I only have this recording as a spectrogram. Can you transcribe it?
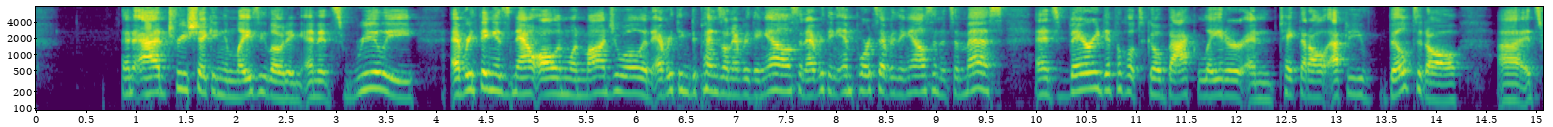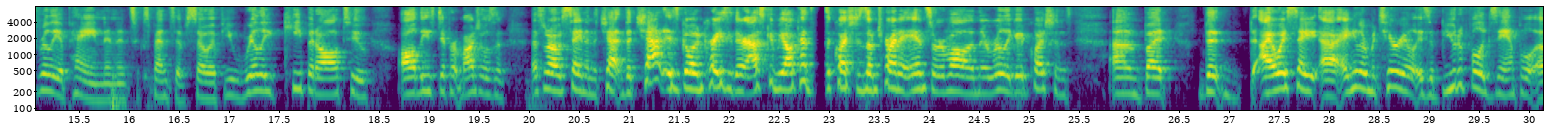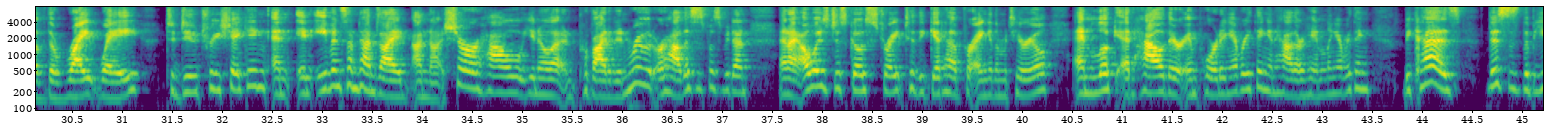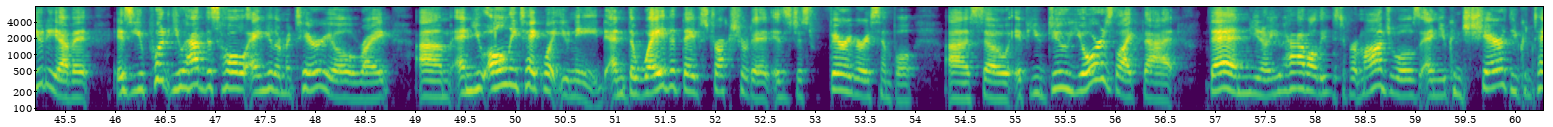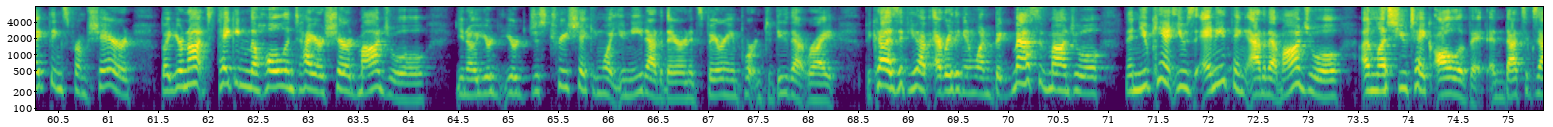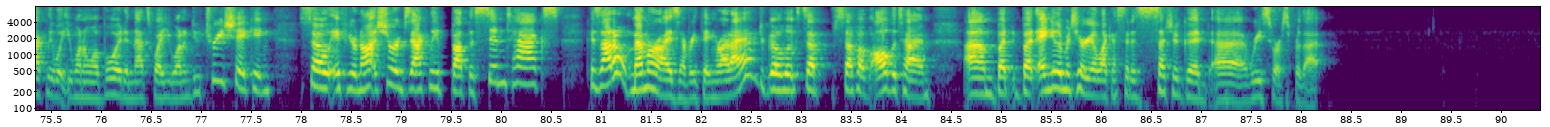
and add tree shaking and lazy loading and it's really everything is now all in one module and everything depends on everything else and everything imports everything else and it's a mess. And it's very difficult to go back later and take that all after you've built it all uh, it's really a pain and it's expensive. So if you really keep it all to all these different modules and that's what i was saying in the chat. The chat is going crazy. They're asking me all kinds of questions. I'm trying to answer them all and they're really good questions. Um, but the i always say uh, angular material is a beautiful example of the right way to do tree shaking and, and even sometimes I, I'm not sure how, you know, and provided in root or how this is supposed to be done. And I always just go straight to the GitHub for Angular material and look at how they're importing everything and how they're handling everything because this is the beauty of it is you put you have this whole angular material right um, and you only take what you need and the way that they've structured it is just very very simple uh, so if you do yours like that then you know you have all these different modules and you can share you can take things from shared but you're not taking the whole entire shared module you know you're you're just tree shaking what you need out of there and it's very important to do that right because if you have everything in one big massive module then you can't use anything out of that module unless you take all of it and that's exactly what you want to avoid and that's why you want to do tree shaking. So if you're not sure exactly about the syntax because i don't memorize everything right? I have to go look stuff, stuff up all the time um, but but angular material like i said is such a good uh, resource for that.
